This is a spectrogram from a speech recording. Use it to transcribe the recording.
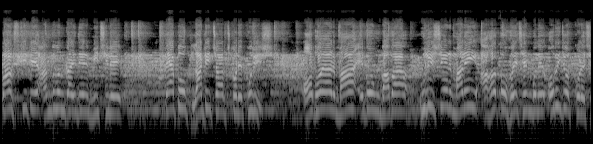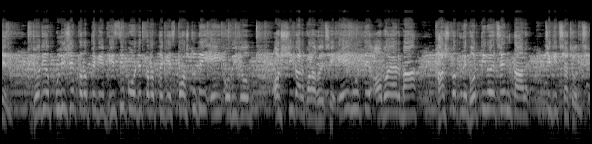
পার্ক স্ট্রিটে আন্দোলনকারীদের মিছিলে ব্যাপক লাঠি চার্জ করে পুলিশ। অভয়ার মা এবং বাবা পুলিশের মারেই আহত হয়েছেন বলে অভিযোগ করেছেন। যদিও পুলিশের তরফ থেকে, ডিসি কোর্টের তরফ থেকে স্পষ্টতই এই অভিযোগ অস্বীকার করা হয়েছে। এই মুহূর্তে অভয়ার মা হাসপাতালে ভর্তি রয়েছেন, তার চিকিৎসা চলছে।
